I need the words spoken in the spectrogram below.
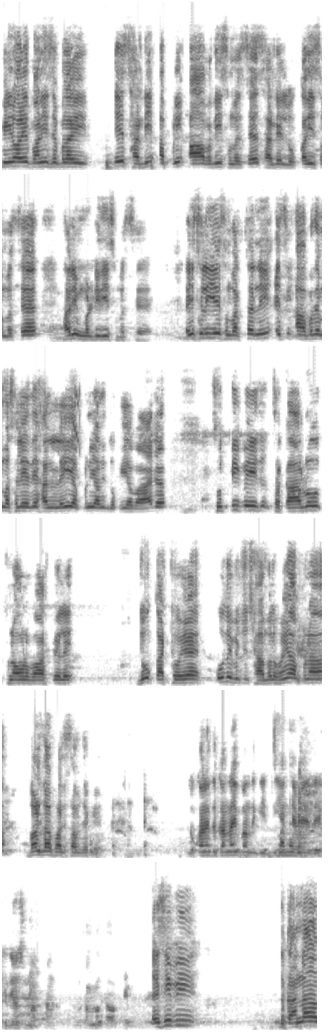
ਪੀਣ ਵਾਲੇ ਪਾਣੀ ਸਪਲਾਈ ਇਹ ਸਾਡੀ ਆਪਣੀ ਆਪ ਦੀ ਸਮੱਸਿਆ ਹੈ ਸਾਡੇ ਲੋਕਾਂ ਦੀ ਸਮੱਸਿਆ ਹੈ ਸਾਰੀ ਮੰਡੀ ਦੀ ਸਮੱਸਿਆ ਹੈ। ਇਸ ਲਈ ਇਹ ਸਮਰਥਨ ਨਹੀਂ ਅਸੀਂ ਆਪ ਦੇ ਮਸਲੇ ਦੇ ਹੱਲ ਲਈ ਆਪਣੀ ਆਪਦੀ ਦੁਖੀ ਆਵਾਜ਼ ਸੁੱਤੀ ਪਈ ਸਰਕਾਰ ਨੂੰ ਸੁਣਾਉਣ ਵਾਸਤੇ ਲਈ ਜੋ ਇਕੱਠ ਹੋਇਆ ਹੈ, ਉਹਦੇ ਵਿੱਚ ਸ਼ਾਮਲ ਹੋਏ ਹਾਂ, ਆਪਣਾ ਬਣਦਾ ਫਰਜ਼ ਸਮਝ ਕੇ। ਲੋਕਾਂ ਨੇ ਦੁਕਾਨਾਂ ਵੀ ਬੰਦ ਕੀਤੀਆਂ ਕਿਵੇਂ ਦੇਖਦੇ ਹੋ ਸਮਰਥਨ ਮੁਕੰਮਲ ਤੌਰ ਤੇ? ਅਸੀਂ ਵੀ ਦੁਕਾਨਾਂ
